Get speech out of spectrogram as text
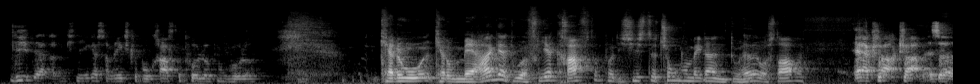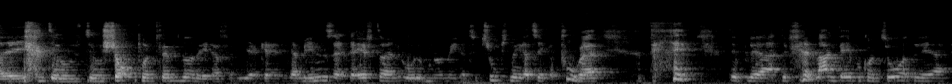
lige der, der den knækker, så man ikke skal bruge kræfter på at lukke nogle huller. Kan du, kan du mærke, at du har flere kræfter på de sidste 200 meter, end du havde i Ostrava? Ja, klart, klart. Altså, det, er jo, det er jo sjovt på en 1500 meter, fordi jeg, kan, jeg mindes, at efter en 800 meter til 1000 meter tænker, puha, det bliver, det bliver en lang dag på kontoret, det her.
